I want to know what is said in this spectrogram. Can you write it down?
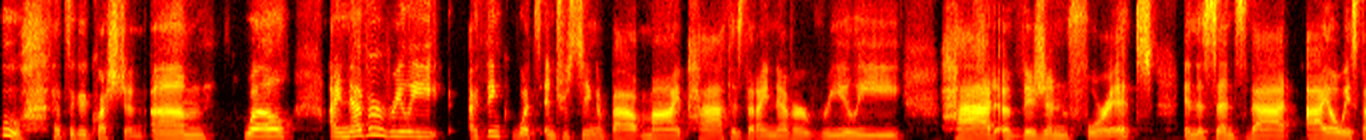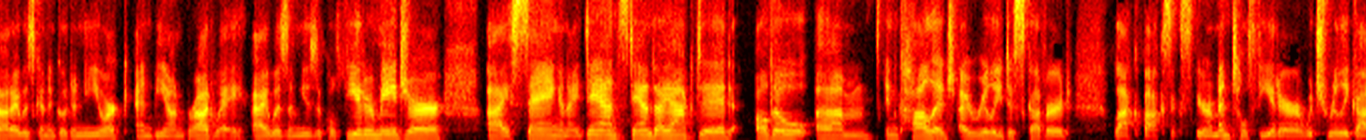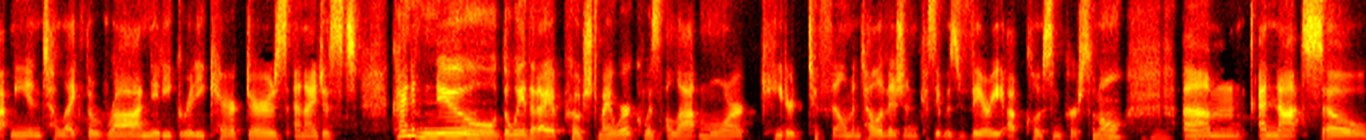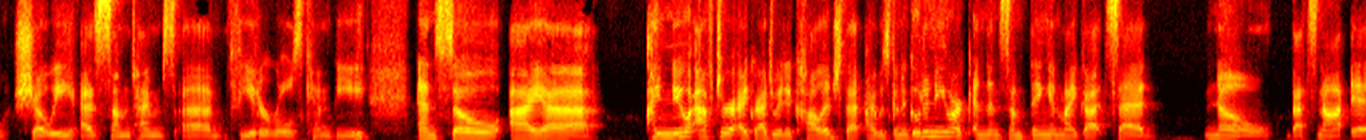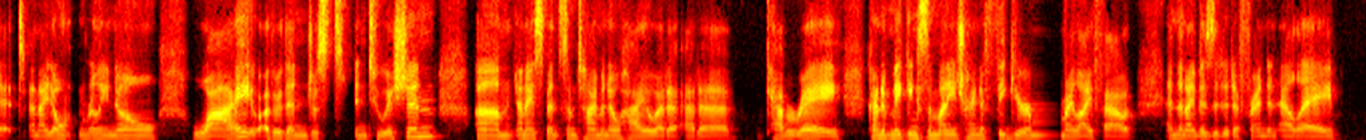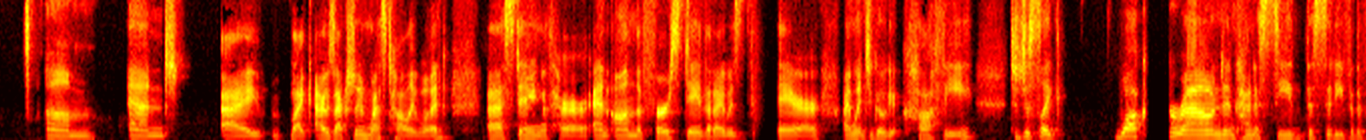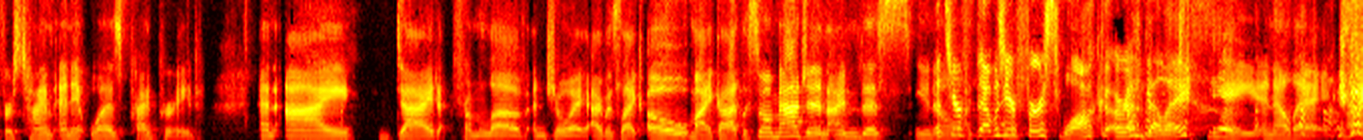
Ooh, that's a good question. Um, well, I never really, I think what's interesting about my path is that I never really had a vision for it in the sense that I always thought I was going to go to New York and be on Broadway. I was a musical theater major. I sang and I danced and I acted. Although um, in college, I really discovered black box experimental theater, which really got me into like the raw, nitty gritty characters. And I just kind of knew the way that I approached my work was a lot more catered to film and television because it was very up close and personal um, and not so showy as sometimes um, theater roles can be. And so I, uh, I knew after I graduated college that I was going to go to New York, and then something in my gut said, no, that's not it. And I don't really know why, other than just intuition. Um, and I spent some time in Ohio at a, at a cabaret, kind of making some money, trying to figure my life out. And then I visited a friend in LA. Um, and I like I was actually in West Hollywood, uh, staying with her. And on the first day that I was there, I went to go get coffee to just like walk around and kind of see the city for the first time. And it was Pride Parade, and I died from love and joy. I was like, oh my god! So imagine I'm this, you know, That's your, that was your first walk around LA. day in LA,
